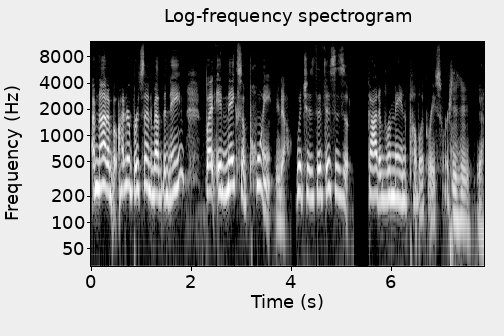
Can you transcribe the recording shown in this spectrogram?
I'm not a 100% about the name, but it makes a point, Yeah. which is that this has got to remain a public resource. hmm Yeah.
